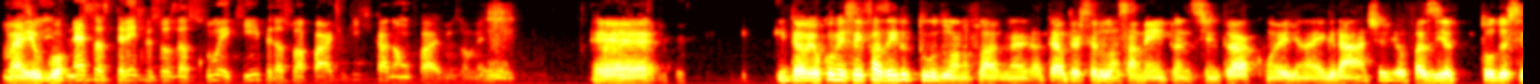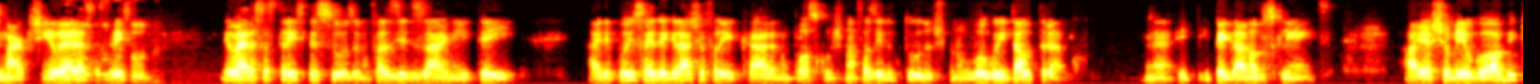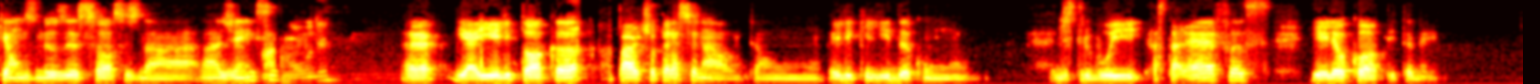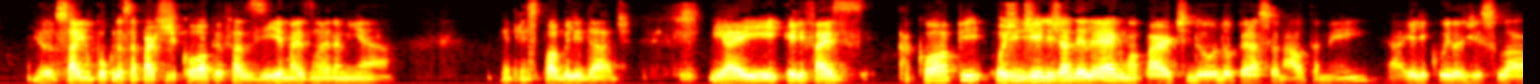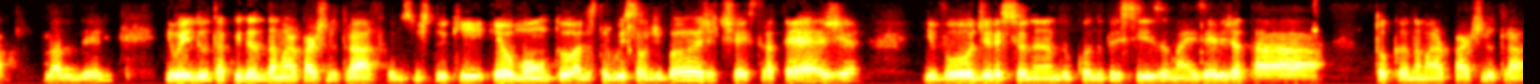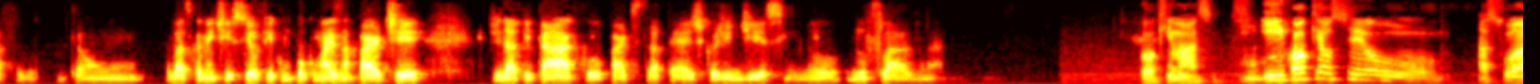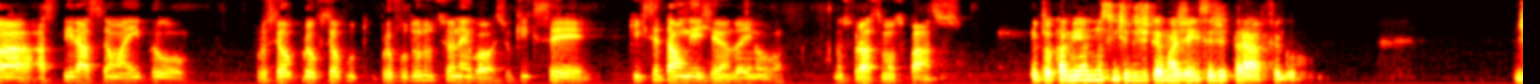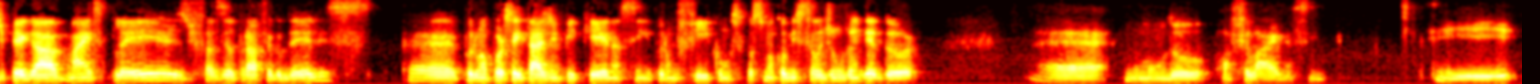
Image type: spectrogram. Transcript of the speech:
Mas eu... nessas três pessoas da sua equipe, da sua parte, o que, que cada um faz, mais ou menos? É, então, eu comecei fazendo tudo lá no Flávio, né? Até o terceiro lançamento, antes de entrar com ele na Egrat, eu fazia todo esse marketing. Eu era essas três, eu era essas três pessoas. Eu não fazia design e TI. Aí depois de sair da Egrat, eu falei, cara, não posso continuar fazendo tudo. Tipo, não vou aguentar o tranco, né? E, e pegar novos clientes. Aí eu chamei o Gob, que é um dos meus ex-sócios na, na agência. É, e aí ele toca a parte operacional. Então, ele que lida com distribuir as tarefas e ele é o copy também. Eu saí um pouco dessa parte de copy, eu fazia, mas não era minha minha principal habilidade. E aí ele faz a copy. Hoje em dia ele já delega uma parte do, do operacional também. Aí ele cuida disso lá do lado dele. e o Edu está cuidando da maior parte do tráfego, no sentido que eu monto a distribuição de budget, a estratégia e vou direcionando quando precisa, mas ele já está tocando a maior parte do tráfego. Então, é basicamente isso. Eu fico um pouco mais na parte de dar pitaco, parte estratégica hoje em dia, assim, no, no Flávio, né? Pô, que massa. Hum. E qual que é o seu, a sua aspiração aí pro, pro, seu, pro, seu, pro futuro do seu negócio? O que que você, o que que você está almejando aí no, nos próximos passos? Eu estou caminhando no sentido de ter uma agência de tráfego. De pegar mais players, de fazer o tráfego deles é, por uma porcentagem pequena, assim, por um FII, como se fosse uma comissão de um vendedor é, no mundo offline, assim. E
